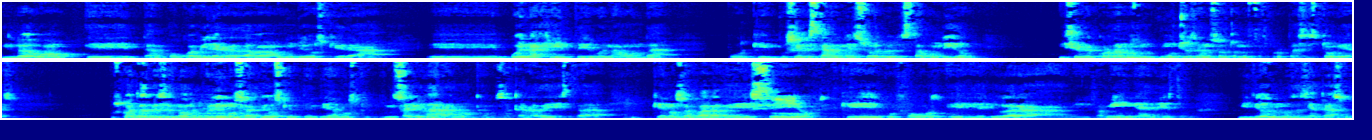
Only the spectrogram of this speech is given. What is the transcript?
Y luego eh, tampoco a mí le agradaba un Dios que era eh, buena gente, buena onda, porque pues él estaba en el suelo, él estaba hundido. Y si recordamos muchos de nosotros nuestras propias historias, pues cuántas veces no le pedimos a Dios que entendíamos que nos ayudara, ¿no? que nos sacara de esta, que nos salvara de esto, que por favor eh, ayudara a mi familia en esto. Y Dios no nos hacía caso.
